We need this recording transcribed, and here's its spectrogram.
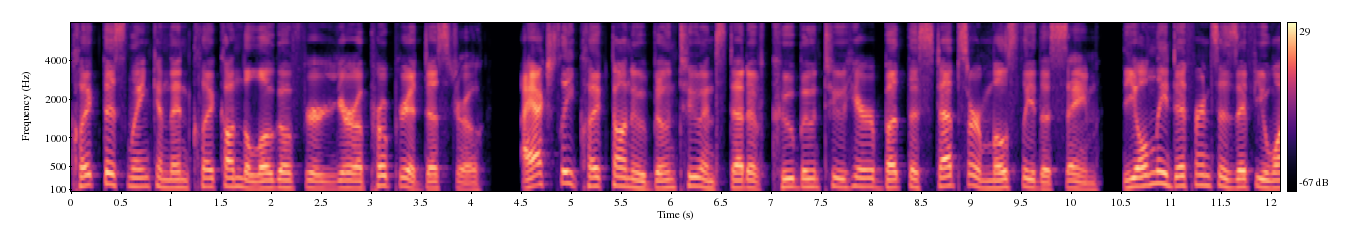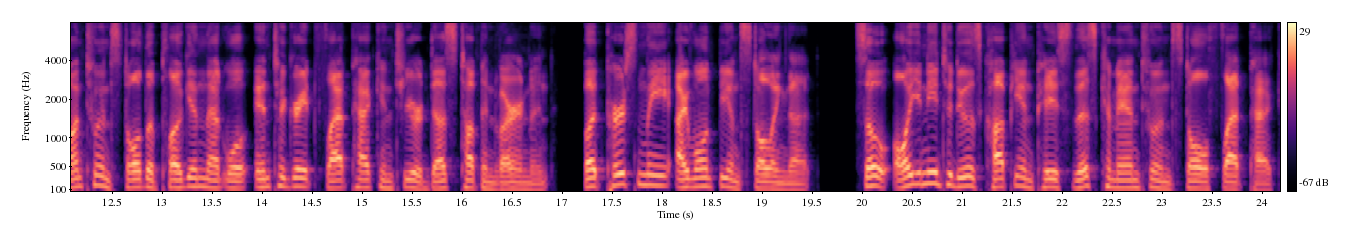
Click this link and then click on the logo for your appropriate distro. I actually clicked on Ubuntu instead of Kubuntu here, but the steps are mostly the same. The only difference is if you want to install the plugin that will integrate Flatpak into your desktop environment. But personally, I won't be installing that. So all you need to do is copy and paste this command to install Flatpak.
